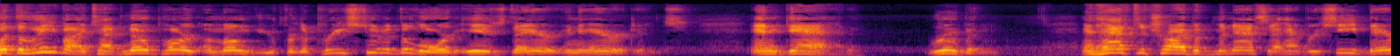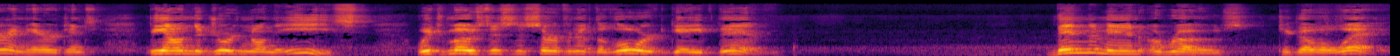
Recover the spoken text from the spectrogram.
But the Levites have no part among you, for the priesthood of the Lord is their inheritance. And Gad, Reuben, and half the tribe of Manasseh have received their inheritance beyond the Jordan on the east, which Moses, the servant of the Lord, gave them. Then the men arose to go away.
